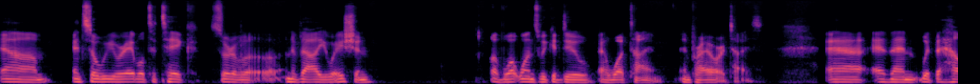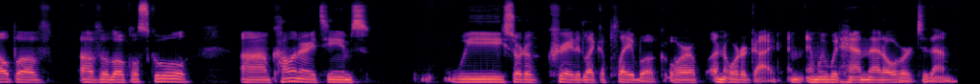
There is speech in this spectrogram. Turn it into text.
Um, and so we were able to take sort of a, an evaluation of what ones we could do at what time and prioritize. Uh, and then with the help of of the local school um, culinary teams, we sort of created like a playbook or a, an order guide, and, and we would hand that over to them,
